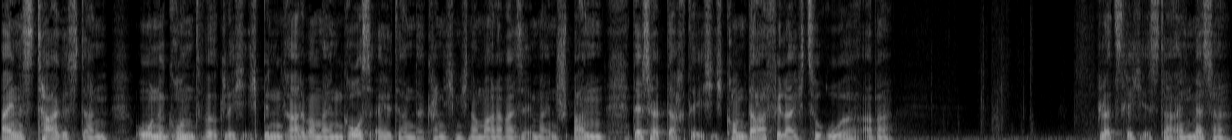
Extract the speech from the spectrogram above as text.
Eines Tages dann, ohne Grund wirklich, ich bin gerade bei meinen Großeltern, da kann ich mich normalerweise immer entspannen, deshalb dachte ich, ich komme da vielleicht zur Ruhe, aber plötzlich ist da ein Messer.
